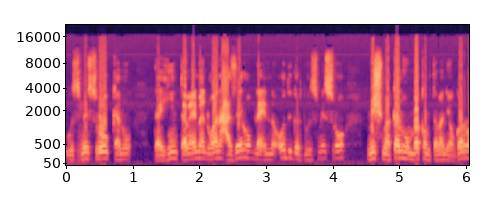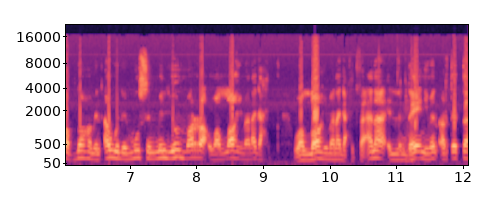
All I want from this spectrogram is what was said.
وسميث رو كانوا تايهين تماما وأنا عاذرهم لأن أوديجارد وسميث رو مش مكانهم رقم 8 وجربناها من أول الموسم مليون مرة. والله ما نجحت. والله ما نجحت. فأنا اللي مضايقني من أرتيتا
